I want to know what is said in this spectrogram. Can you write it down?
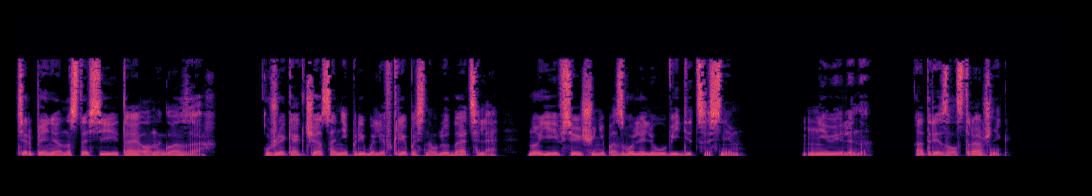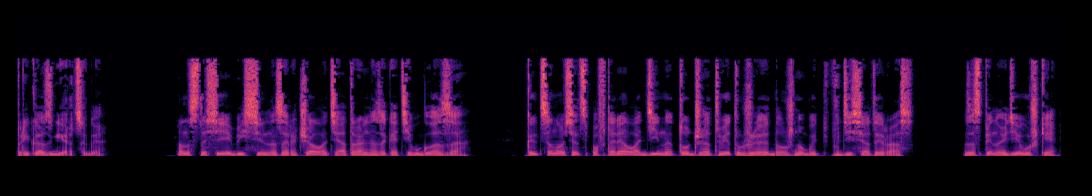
Терпение Анастасии таяло на глазах. Уже как час они прибыли в крепость наблюдателя, но ей все еще не позволили увидеться с ним. «Не велено», — отрезал стражник. «Приказ герцога». Анастасия бессильно зарычала, театрально закатив глаза. Кольценосец повторял один и тот же ответ уже, должно быть, в десятый раз. За спиной девушки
